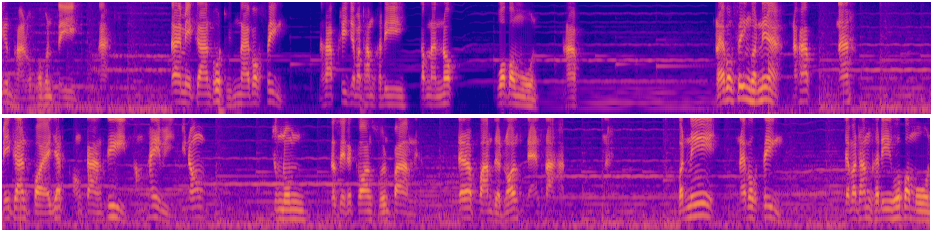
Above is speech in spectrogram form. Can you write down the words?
ยื่นผ่านองค์คมนตรีนะ ได้มีการพูดถึงนายบ็อกซิ่งนะครับ ที่จะมาทำคดีกำนันนกวัวประมูลนะครับนายบ็อกซิ่งคนเนี้ยนะครับนะมีการปล่อยอายัดของกลางที่ทำให้พี่น้องชุมนุมเกษตรกรสวนปาล์มเนี่ยได้รับความเดือดร้อนแสนสาหัสนะวันนี้นายบ็อกซิ่งจะมาทำคดีหัวประมูล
